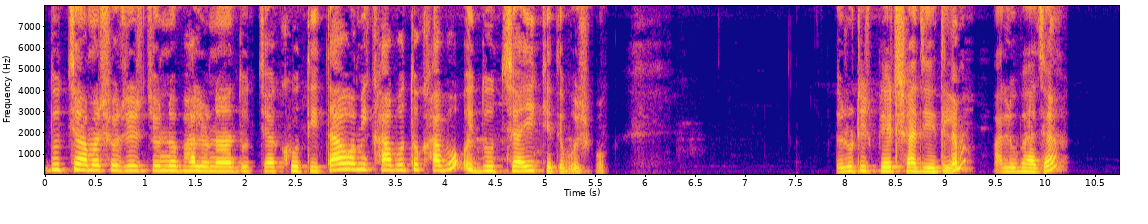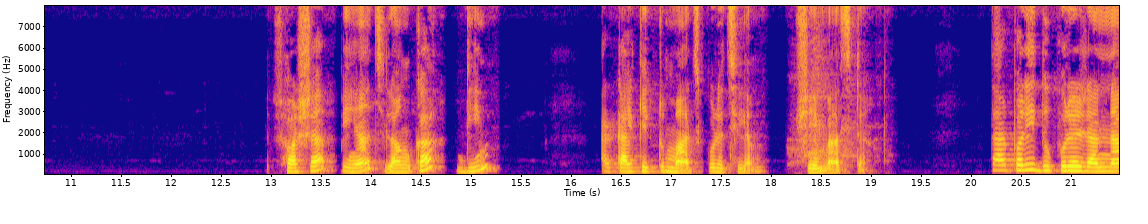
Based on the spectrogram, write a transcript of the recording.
দুধ চা আমার শরীরের জন্য ভালো না, দুধ চা ক্ষতি, তাও আমি খাব তো খাব, ওই দুধ চাই খেতে বসবো। রুটির প্লেট সাজিয়ে দিলাম, আলু ভাজা, শসা, পেঁয়াজ, লঙ্কা, ডিম, আর কালকে একটু মাছ করেছিলাম সেই মাছটা। তারপরেই দুপুরের রান্না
